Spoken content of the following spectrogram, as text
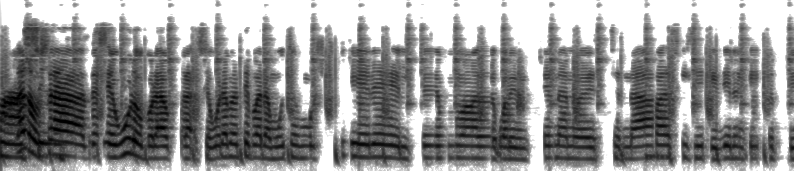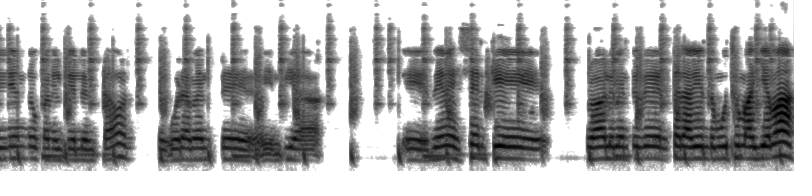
Ah, Claro, o sea, de seguro, para, para- seguramente para muchas mujeres el tema de la cuarentena no es nada fácil si que tienen que estar pidiendo con el violentador. Seguramente hoy en día eh, debe ser que probablemente debe estar habiendo mucho más llamadas.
